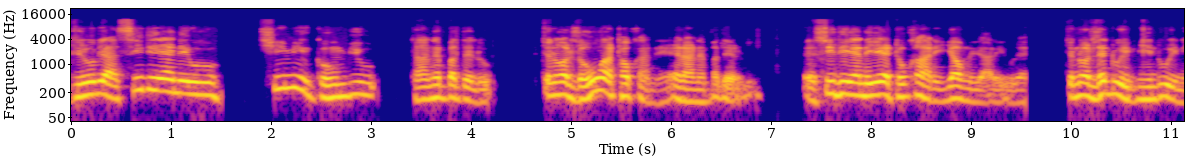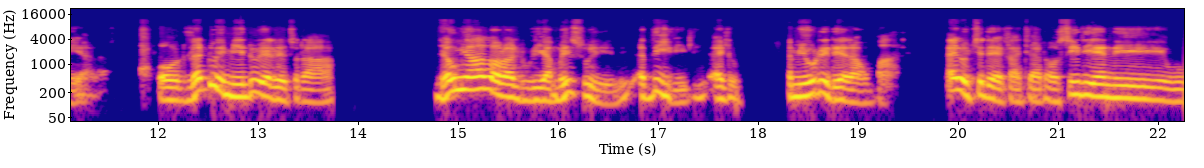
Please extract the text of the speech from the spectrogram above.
ဒီလိုဗျ CDN တွေကိုချီးမြှင့်ဂုဏ်ပြုဒါနဲ့ပတ်သက်လို့ကျွန်တော်လုံးဝထောက်ခံတယ်အဲ့ဒါနဲ့ပတ်သက်လို့အဲ CDN တွေရဲ့ဒုက္ခတွေရောက်နေတာတွေကိုလည်းကျွန်တော်လက်တွေ့မြင်တွေ့နေရတာဟိုလက်တွေ့မြင်တွေ့ရတယ်ဆိုတာညောင်များစွာတော့လူတွေကမိတ်ဆွေတွေလीအတိတွေလीအဲ့လိုအမျိုးတွေတဲ့တောင်ပါတယ်အဲ့လိုဖြစ်တဲ့အခါကျတော့ CDN တွေကို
